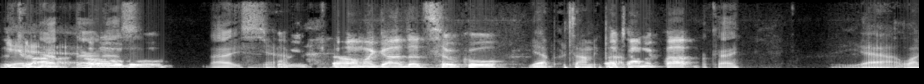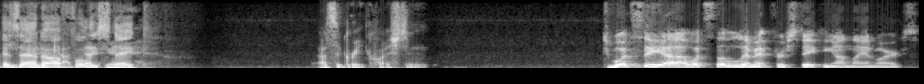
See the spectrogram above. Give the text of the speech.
the Yeah. drama. Yep, there oh, Nice. Yeah. oh my God, that's so cool. Yep, Atomic Pop. Atomic Pop. Okay. Yeah, lucky Is that uh, fully that staked? That's a great question. What's the uh, what's the limit for staking on landmarks?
